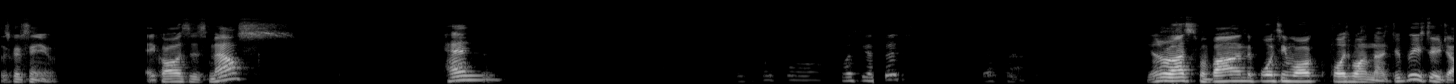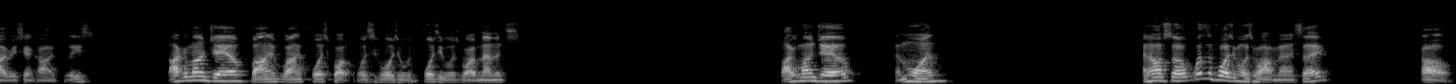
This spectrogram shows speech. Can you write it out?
Let's continue. It calls this mouse, hen, What's the for violating the 14 walk, force walk man. Do please do your job, Eastern College, please. Lock him on jail, violating, violating force walk, what's the 14 force walk amendments? Lock him on jail, number one. And also, what's the 14 force walk amendment say? Oh,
